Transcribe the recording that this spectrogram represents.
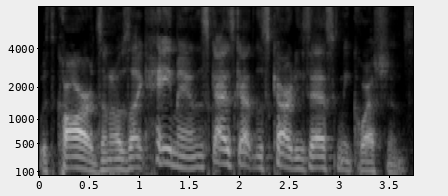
with cards, and I was like, hey man, this guy's got this card. He's asking me questions.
